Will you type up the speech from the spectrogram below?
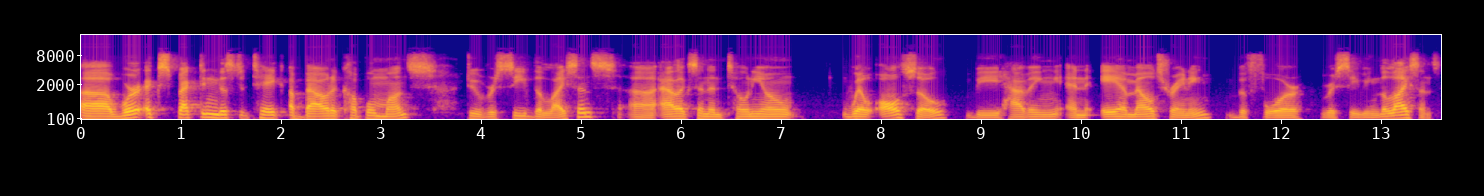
Uh, we're expecting this to take about a couple months to receive the license. Uh, Alex and Antonio will also be having an AML training before receiving the license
